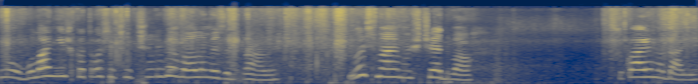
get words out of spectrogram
ну, була ніжка трошечки червива, але ми забрали. І ось маємо ще два. Шукаємо далі.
